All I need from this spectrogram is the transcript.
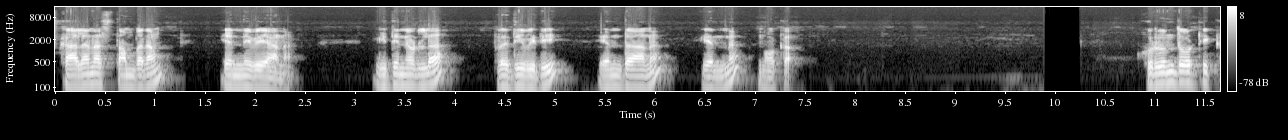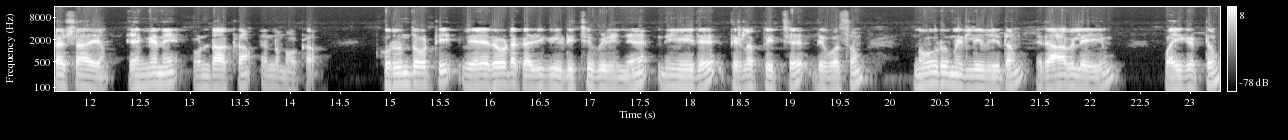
സ്കലന സ്തംഭനം എന്നിവയാണ്. ഇതിനുള്ള പ്രതിവിധി എന്താണ് എന്ന് നോക്കാം. കുറുന്തോട്ടി കഷായം എങ്ങനെ ഉണ്ടാക്കാം എന്ന് നോക്കാം. കുറുന്തോട്ടി വേരോടെ കഴുകി ഇടിച്ചു പിഴിഞ്ഞ് നീര് തിളപ്പിച്ച് ദിവസം നൂറ് മില്ലി വീതം രാവിലെയും വൈകിട്ടും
